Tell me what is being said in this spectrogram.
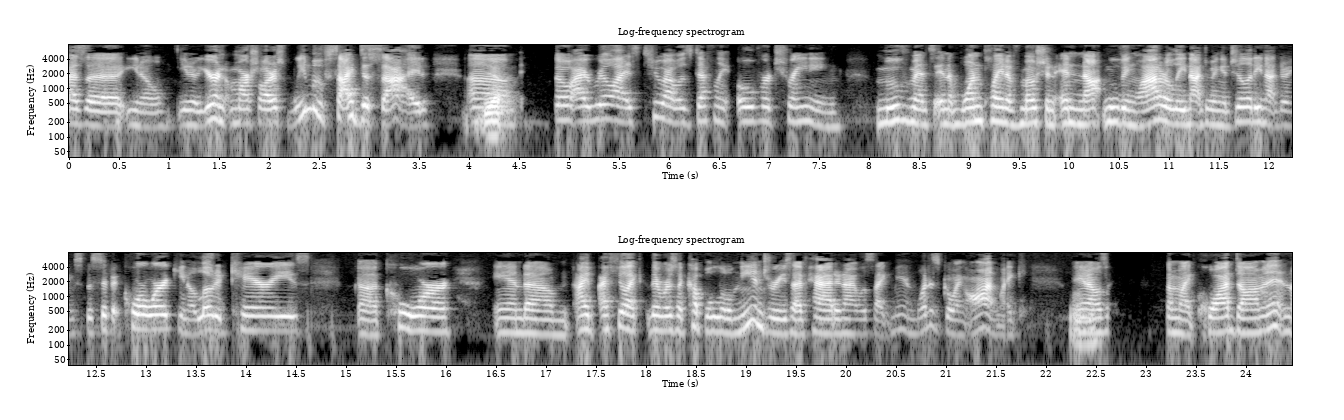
as a, you know, you know, you're a martial artist, we move side to side. Um, yeah. so I realized too, I was definitely overtraining movements in one plane of motion and not moving laterally, not doing agility, not doing specific core work, you know, loaded carries, uh, core. And um, I, I feel like there was a couple little knee injuries I've had, and I was like, man, what is going on? Like, mm-hmm. and I was like, I'm like quad dominant and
